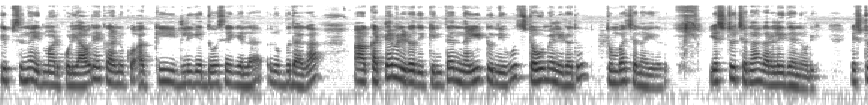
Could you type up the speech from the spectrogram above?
ಟಿಪ್ಸನ್ನು ಇದು ಮಾಡ್ಕೊಳ್ಳಿ. ಯಾವುದೇ ಕಾರಣಕ್ಕೂ ಅಕ್ಕಿ, ಇಡ್ಲಿಗೆ, ದೋಸೆಗೆಲ್ಲ ರುಬ್ಬಿದಾಗ ಕಟ್ಟೆ ಮೇಲೆ ಇಡೋದಕ್ಕಿಂತ ನೈಟು ನೀವು ಸ್ಟವ್ ಮೇಲೆ ಇಡೋದು ತುಂಬ ಚೆನ್ನಾಗಿರೋದು. ಎಷ್ಟು ಚೆನ್ನಾಗಿ ಅರಳಿದೆ ನೋಡಿ. ಎಷ್ಟು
